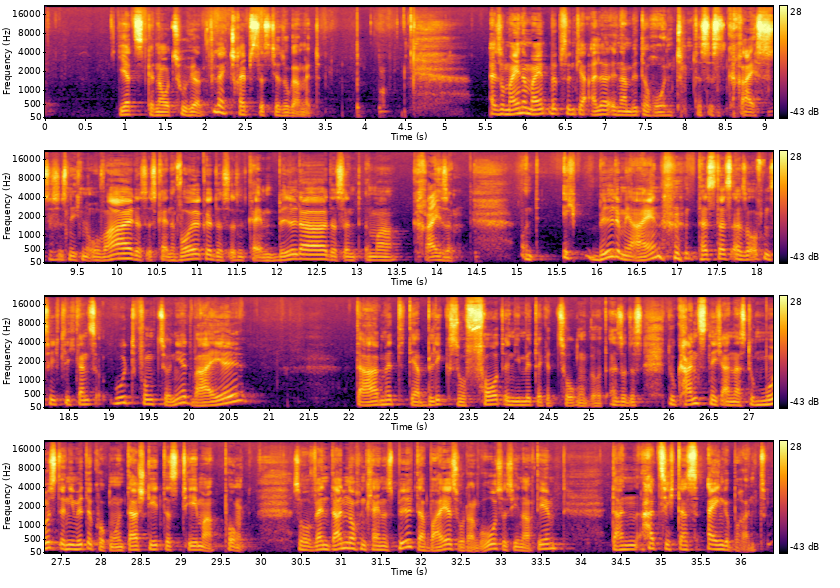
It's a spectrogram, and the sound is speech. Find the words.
jetzt genau zuhören. Vielleicht schreibst du es dir sogar mit. Also meine Mindmaps sind ja alle in der Mitte rund. Das ist ein Kreis. Das ist nicht ein Oval, das ist keine Wolke, das sind keine Bilder, das sind immer Kreise. Und ich bilde mir ein, dass das also offensichtlich ganz gut funktioniert, weil damit der Blick sofort in die Mitte gezogen wird. Also das, du kannst nicht anders, du musst in die Mitte gucken und da steht das Thema. Punkt. So, wenn dann noch ein kleines Bild dabei ist oder ein großes, je nachdem, dann hat sich das eingebrannt.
